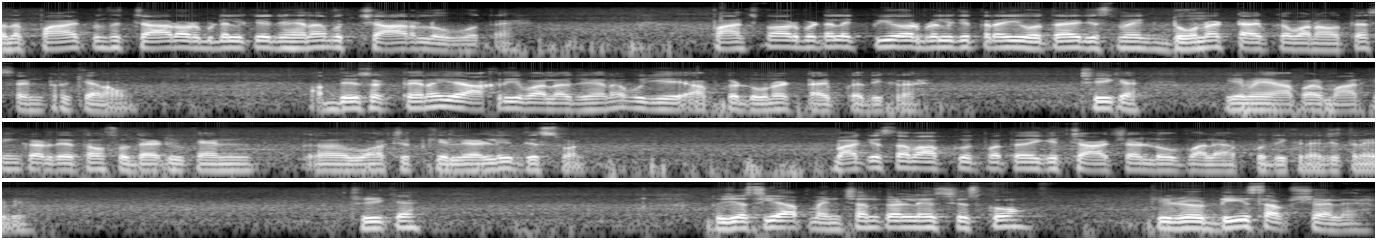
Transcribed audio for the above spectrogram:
मतलब पाँच में से चार ऑर्बिटल के जो है ना, वो चार लोब होते हैं। पाँचवा ऑर्बिटल एक पी ऑर्बिटल की तरह ही होता है, जिसमें एक डोनट टाइप का बना होता है सेंटर के अराउंड आप देख सकते हैं ना, ये आखिरी वाला जो है ना, वो ये आपका डोनट टाइप का दिख रहा है। ठीक है? ये मैं यहाँ पर मार्किंग कर देता हूँ so that you can watch it clearly this one बाकी सब आपको पता है कि चार चार लोब वाले आपको दिख रहे हैं जितने भी। ठीक है? तो जैसे आप मेंशन कर लें इस चीज़ को कि जो डी सब शेल है,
